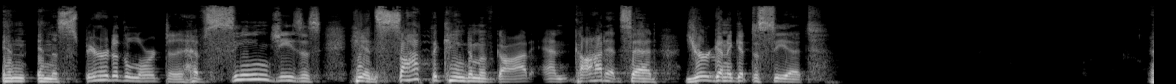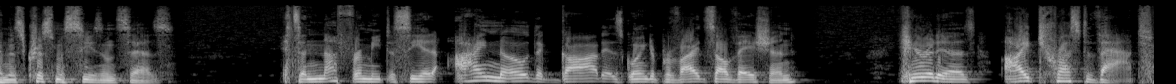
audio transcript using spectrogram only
in, in the spirit of the Lord to have seen Jesus. He had sought the kingdom of God and God had said, you're going to get to see it. And this Christmas season says, it's enough for me to see it. I know that God is going to provide salvation. Here it is. I trust that.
